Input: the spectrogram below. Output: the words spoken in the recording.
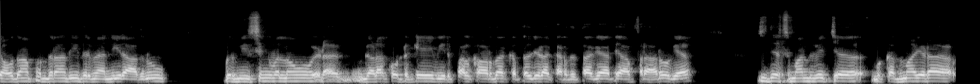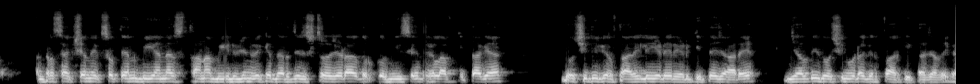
14-15 ਦੀ ਦਰਮਿਆਨੀ ਰਾਤ ਨੂੰ ਗੁਰਮੀਤ ਸਿੰਘ ਵੱਲੋਂ ਜਿਹੜਾ ਗਲਾ ਘੁੱਟ ਕੇ ਵੀਰਪਾਲ ਕੌਰ ਦਾ ਕਤਲ ਜਿਹੜਾ ਕਰ ਦਿੱਤਾ ਗਿਆ ਤੇ ਆਪ ਫਰਾਰ ਹੋ ਗਿਆ ਜਿਸ ਦੇ ਸੰਬੰਧ ਵਿੱਚ ਮੁਕੱਦਮਾ ਜਿਹੜਾ ਅੰਡਰ ਸੈਕਸ਼ਨ 103 ਬੀਐਨਐਸ ਥਾਣਾ ਬੀ ਡਿਵੀਜ਼ਨ ਵਿਖੇ ਦਰਜ ਰਜਿਸਟਰ ਜਿਹੜਾ ਗੁਰਮੀਤ ਸਿੰਘ ਦੇ ਖਿਲਾਫ ਕੀਤਾ ਗਿਆ। ਦੋਸ਼ੀ ਦੀ ਗ੍ਰਿਫਤਾਰੀ ਲਈ ਜਿਹੜੇ ਰੇਡ ਕੀਤੇ ਜਾ ਰਹੇ, ਜਲਦੀ ਦੋਸ਼ੀ ਨੂੰ ਜਿਹੜਾ ਗ੍ਰਿਫਤਾਰ ਕੀਤਾ ਜਾਵੇਗਾ।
